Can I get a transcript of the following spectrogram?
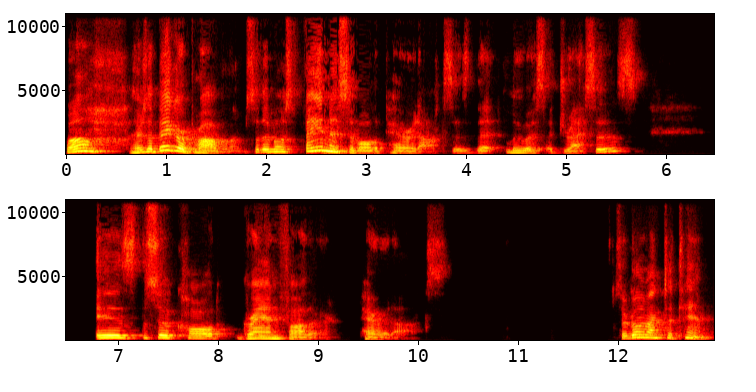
Well, there's a bigger problem. So, the most famous of all the paradoxes that Lewis addresses is the so called grandfather paradox. So, going back to Tim,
